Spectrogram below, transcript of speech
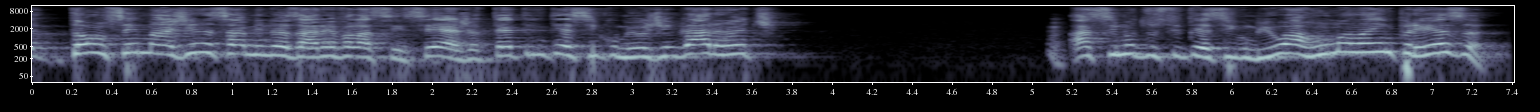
então você imagina se a Minas Arena falar assim, Sérgio, até 35 mil a gente garante. Acima dos 35 mil, arruma lá a empresa.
